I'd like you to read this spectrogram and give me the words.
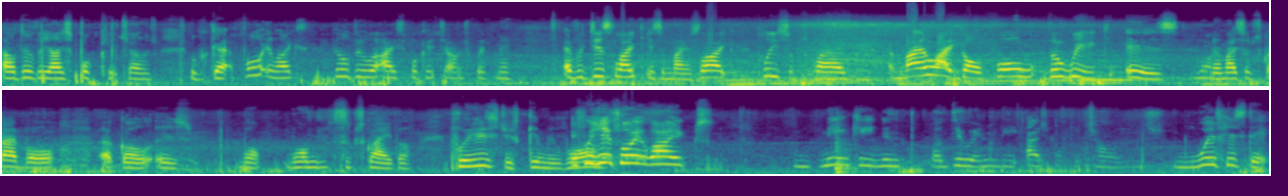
I'll do the ice bucket challenge. If we get 40 likes, he'll do the ice bucket challenge with me. Every dislike is a minus like. Please subscribe. And my like goal for the week is no, my subscribe goal, uh, goal is what one subscriber. Please just give me one. If we hit 40 likes, me and Keaton are doing the ice bucket challenge. with his dick.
